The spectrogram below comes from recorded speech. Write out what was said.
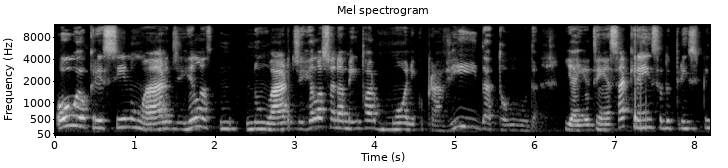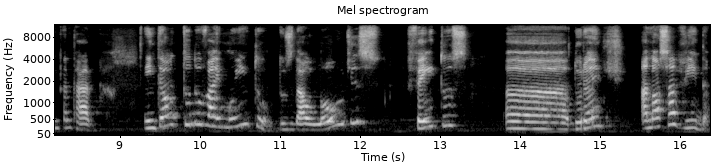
ou eu cresci num lar de, num lar de relacionamento harmônico para a vida toda. E aí eu tenho essa crença do príncipe encantado. Então, tudo vai muito dos downloads feitos uh, durante a nossa vida.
